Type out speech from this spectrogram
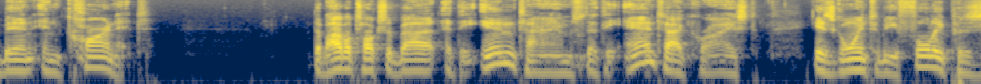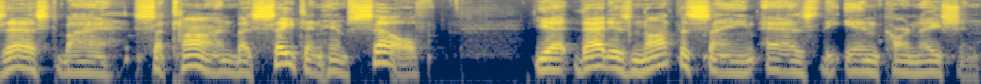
been incarnate. The Bible talks about at the end times that the Antichrist is going to be fully possessed by Satan, by Satan himself, yet that is not the same as the incarnation.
